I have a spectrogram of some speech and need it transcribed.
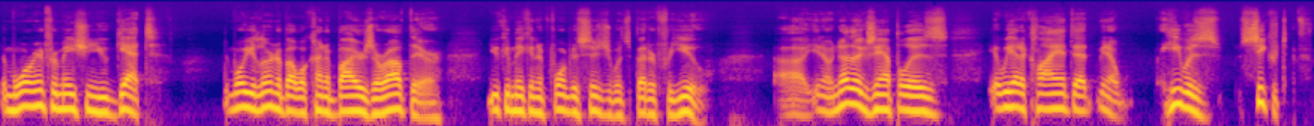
the more information you get, the more you learn about what kind of buyers are out there, you can make an informed decision what's better for you. Uh, you know, another example is you know, we had a client that, you know, he was secretive.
